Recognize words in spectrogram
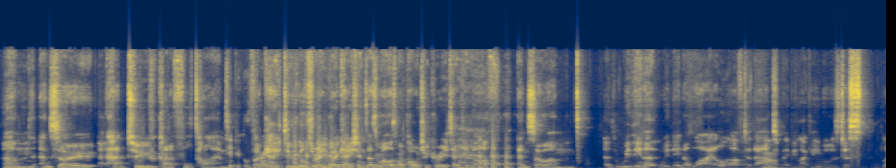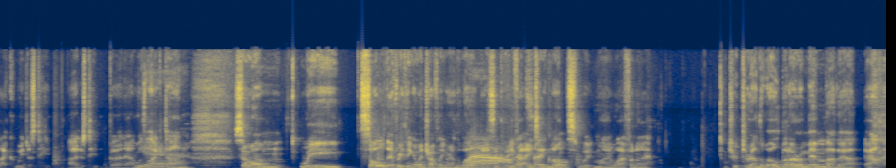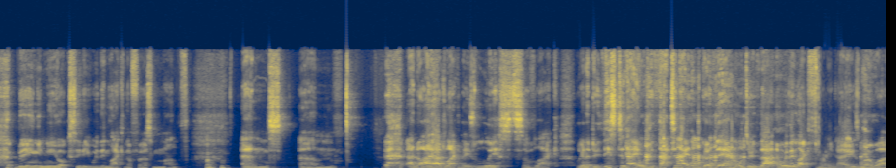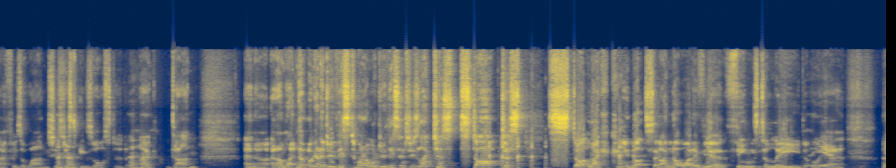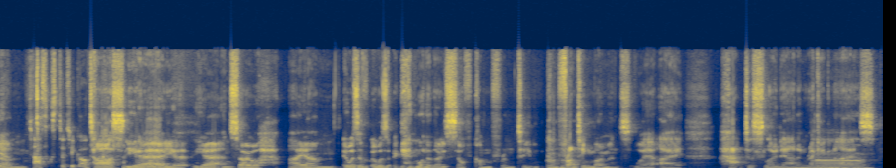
Um, and so had two kind of full time Typical three. typical three vocations as well as my poetry career taking off. And so um, within a within a while after that, Hmm. maybe like it was just like we just hit I just hit burnout was Yeah. like done. So um, we sold everything and went traveling around the world Wow, basically for that's so 18 cool. months. We, my wife and I tripped around the world, but I remember that being in New York City within like the first month, and um, and I had like these lists of like we're going to do this today, and we'll do that today, and then we'll go there, and we'll do that, and within like three days, my wife, who's a one, she's just exhausted and like done. And, uh, and I'm like, no, we're going to do this tomorrow. We'll do this. And she's like, just stop, just stop. Like, can you not? Say, I'm not one of your things to lead or Yeah. your Yeah. um, Tasks to tick off. tasks. Yeah, yeah, yeah. And so I um, it was a, it was again one of those self confronting Mm-hmm. confronting moments where I had to slow down and recognize Oh.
